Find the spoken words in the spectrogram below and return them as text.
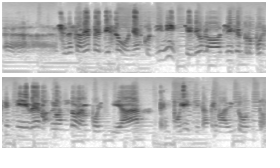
eh, ce ne sarebbe bisogno ecco, di nicchie ideologiche propositive, ma non solo in poesia, eh, in politica prima di tutto.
